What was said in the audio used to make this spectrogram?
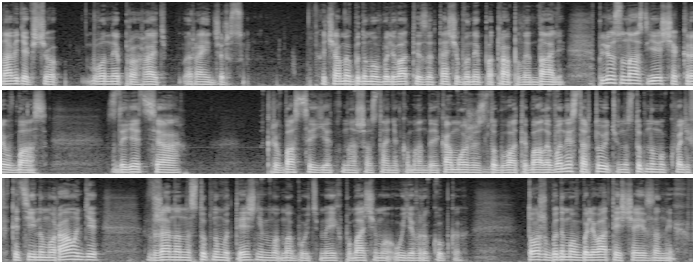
Навіть якщо вони програють Рейнджерсу. Хоча ми будемо вболівати за те, щоб вони потрапили далі. Плюс у нас є ще Кривбас. Здається, Кривбас це є наша остання команда, яка може здобувати бали. Вони стартують у наступному кваліфікаційному раунді. Вже на наступному тижні, мабуть, ми їх побачимо у Єврокубках. Тож будемо вболівати ще і за них.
